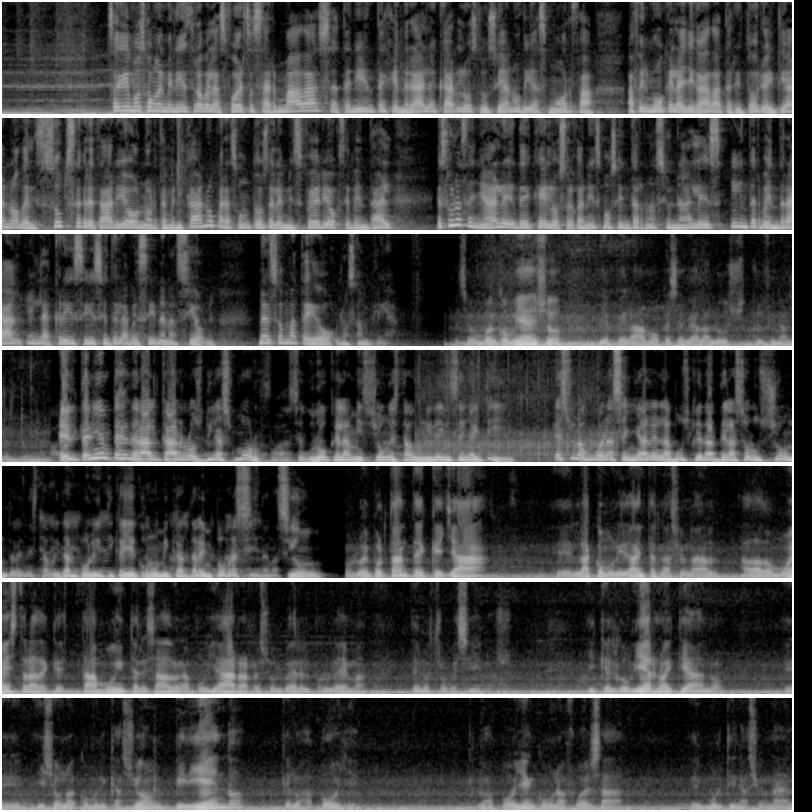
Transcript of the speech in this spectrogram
Seguimos con el ministro de las Fuerzas Armadas, Teniente General Carlos Luciano Díaz Morfa. Afirmó que la llegada a territorio haitiano del subsecretario norteamericano para Asuntos del Hemisferio Occidental es una señal de que los organismos internacionales intervendrán en la crisis de la vecina nación. Nelson Mateo nos amplía. Es un buen comienzo y esperamos que se vea la luz al final del túnel. El teniente general Carlos Díaz Morfa aseguró que la misión estadounidense en Haití es una buena señal en la búsqueda de la solución de la inestabilidad política y económica de la empobrecida nación. Lo importante es que ya eh, la comunidad internacional ha dado muestra de que está muy interesado en apoyar a resolver el problema de nuestros vecinos y que el gobierno haitiano eh, hizo una comunicación pidiendo que los apoye, que los apoyen con una fuerza eh, multinacional.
